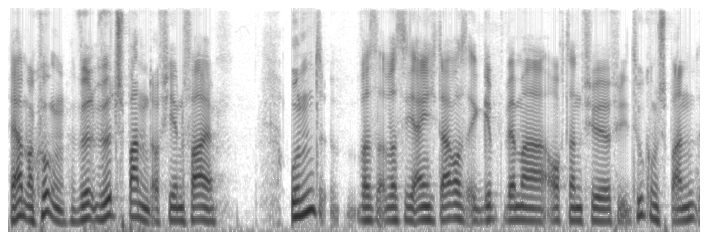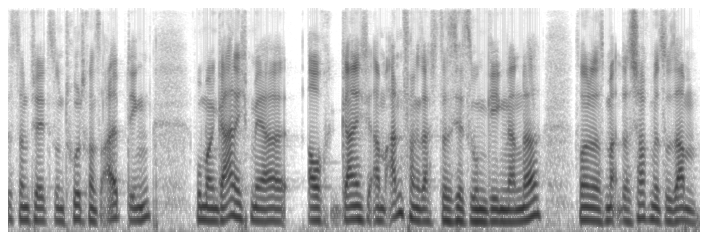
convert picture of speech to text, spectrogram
Ja, mal gucken. Wird, wird spannend, auf jeden Fall. Und was, was sich eigentlich daraus ergibt, wenn man auch dann für, für die Zukunft spannend, ist dann vielleicht so ein Tour Transalp-Ding, wo man gar nicht mehr, auch gar nicht am Anfang sagt, das ist jetzt so ein Gegeneinander, sondern das, das schaffen wir zusammen.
